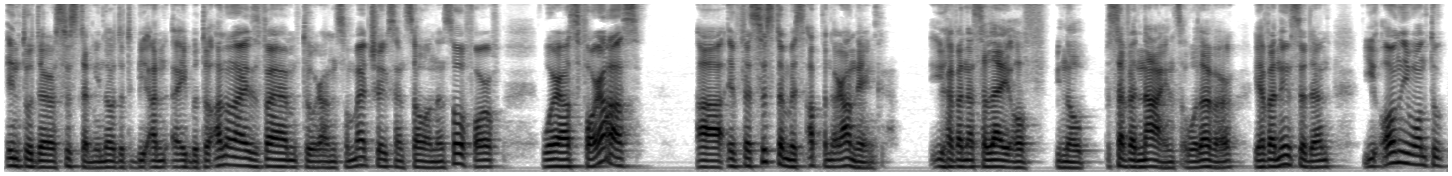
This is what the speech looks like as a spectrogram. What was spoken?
into their system in order to be un- able to analyze them, to run some metrics and so on and so forth. Whereas for us, uh, if a system is up and running you have an SLA of, you know, seven nines or whatever, you have an incident, you only want to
